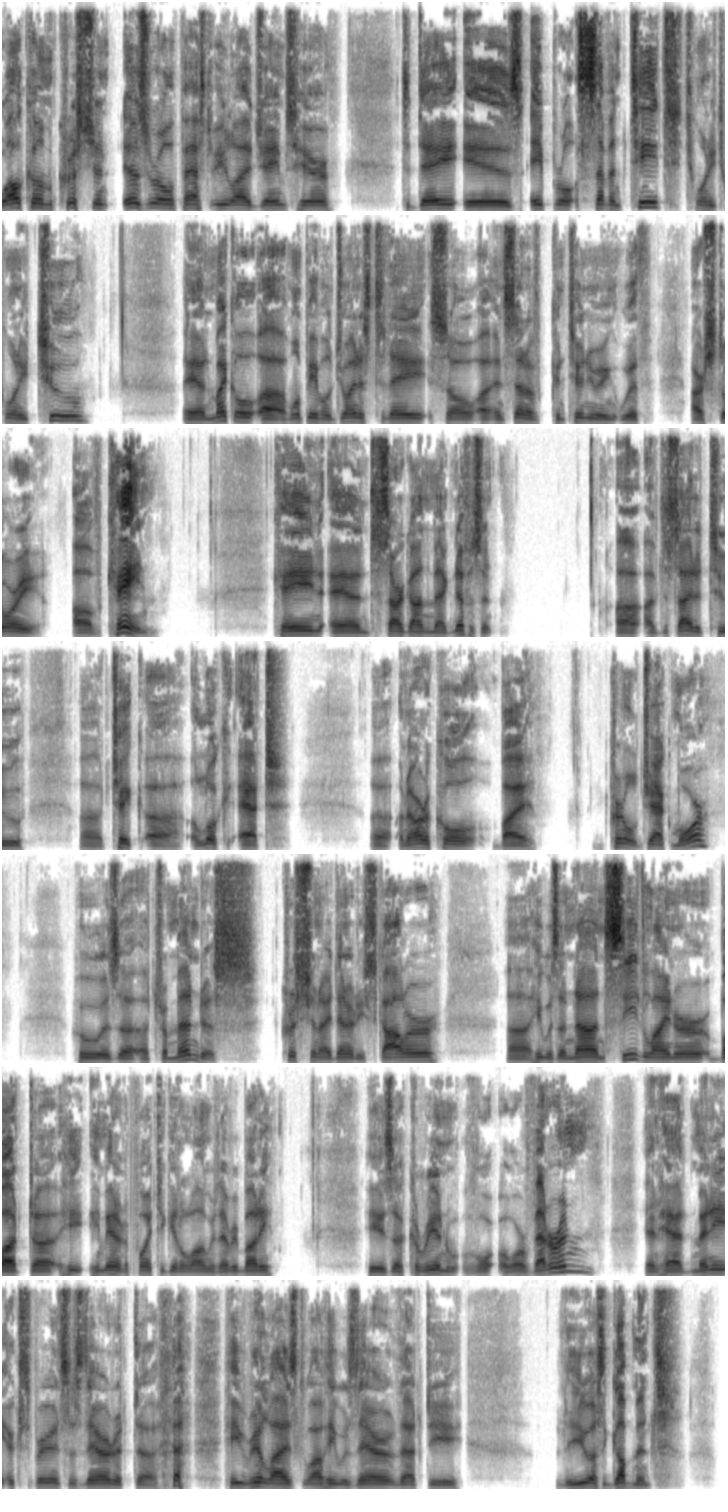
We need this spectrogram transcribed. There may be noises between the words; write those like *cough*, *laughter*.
Welcome, Christian Israel. Pastor Eli James here. Today is April 17th, 2022. And Michael uh, won't be able to join us today. So uh, instead of continuing with our story of Cain, Cain and Sargon the Magnificent, uh, I've decided to uh, take a look at uh, an article by Colonel Jack Mohr who is a, a tremendous Christian identity scholar. Uh, he was a non-seedliner, but uh, he he made it a point to get along with everybody. He's a Korean War veteran and had many experiences there that uh, *laughs* he realized while he was there that the the U.S. government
